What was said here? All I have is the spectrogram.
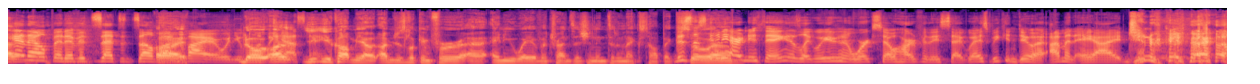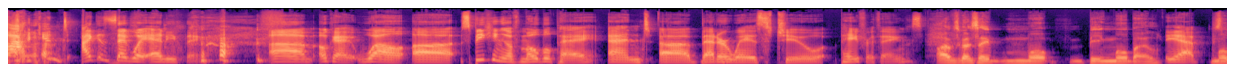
Um, can't help it if it sets itself All on right. fire when you no, flip a I- you, you caught me out. I'm just looking for uh, any way of a transition into the next topic. This so, is gonna be um, our new thing. Is like we're gonna work so hard for these segues. We can do it. I'm an AI generator. I can I can segue anything. Um, okay. Well, uh, speaking of mobile pay and uh, better ways to pay for things. I was going to say mo- being mobile. Yeah. Mobile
